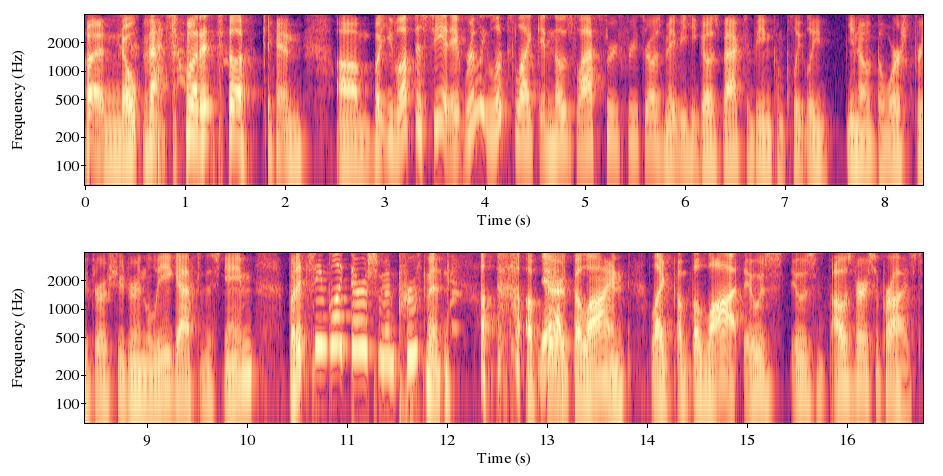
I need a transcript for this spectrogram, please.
but Nope. that's what it took. And um, but you love to see it. It really looks like in those last three free throws, maybe he goes back to being completely, you know, the worst free throw shooter in the league after this game. But it seemed like there was some improvement up Yeah. there at the line, like a, a lot. It was, it was. I was very surprised.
